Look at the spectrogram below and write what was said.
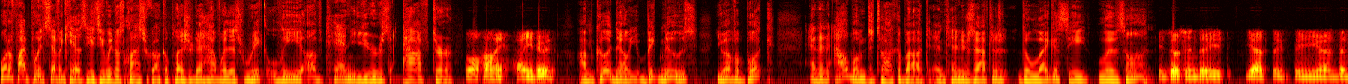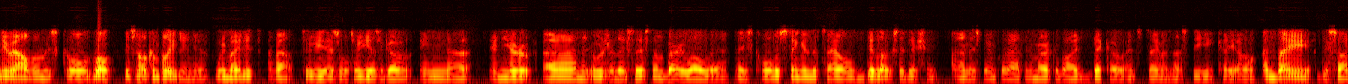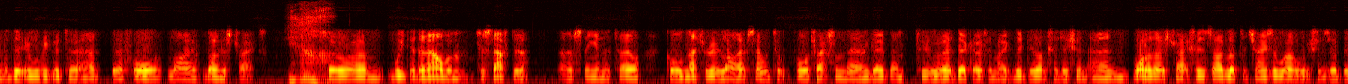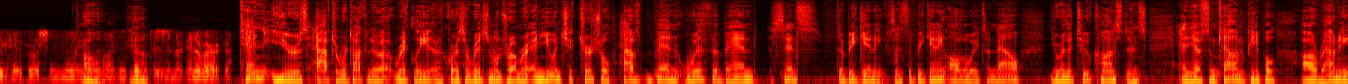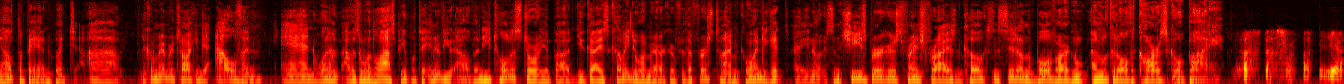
105.7 KLZZ Windows Classic Rock. A pleasure to have with us Ric Lee of 10 Years After. Oh, hi. How are you doing? I'm good. Now, you, big news. You have a book and an album to talk about, and 10 Years After, the legacy lives on. It does indeed. Yeah, the the uh, the new album is called. Well, it's not completely new. We made it about two years or two years ago in uh, in Europe, and it was released there. It's done very well there. It's called A Sting in the Tail Deluxe Edition, and it's been put out in America by Deko Entertainment. That's D-E-K-O. And they decided that it would be good to add uh, four live bonus tracks. Yeah. So um, we did an album just after uh, Sting in the Tail called Naturally Live. So we took four tracks from there and gave them to uh, Deko to make the deluxe edition. And one of those tracks is I'd Love to Change the World, which is a big hit for us in the, Oh, in the 1970s in, in America. 10 years after, we're talking to Ric Lee, and of course, original drummer, and you and Chick Churchill have been with the band since the beginning, since the beginning all the way to now. You are the two constants, and you have some talented people uh, rounding out the band. But uh, I can remember talking to Alvin, and one of, I was one of the last people to interview Alvin. He told a story about you guys coming to America for the first time, going to get uh, you know some cheeseburgers, French fries, and cokes, and sit on the boulevard and, and look at all the cars go by. That's right, yeah.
